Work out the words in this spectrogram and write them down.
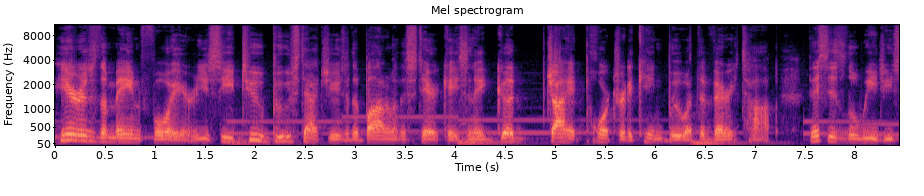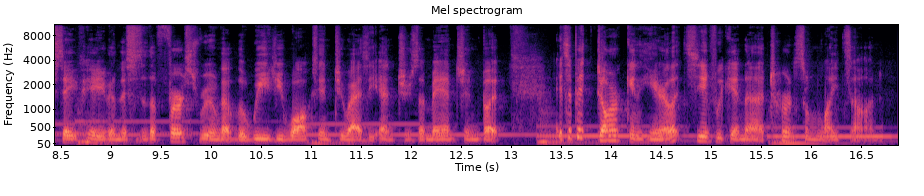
Here is the main foyer. You see two Boo statues at the bottom of the staircase and a good giant portrait of King Boo at the very top. This is Luigi's safe haven. This is the first room that Luigi walks into as he enters the mansion, but it's a bit dark in here. Let's see if we can uh, turn some lights on.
